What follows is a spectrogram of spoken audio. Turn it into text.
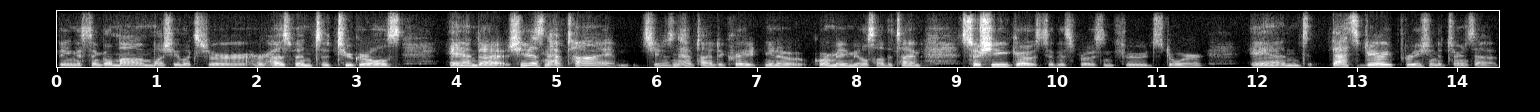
being a single mom while she looks for her husband to two girls, and uh, she doesn't have time. She doesn't have time to create you know gourmet meals all the time, so she goes to this frozen food store. And that's very Parisian, it turns out.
